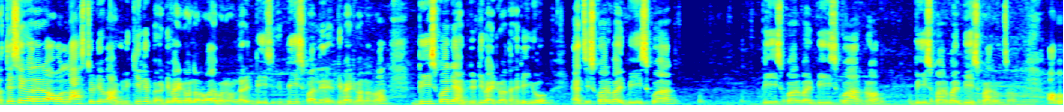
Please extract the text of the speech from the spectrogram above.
र त्यसै गरेर अब लास्टचोटि अब हामीले केले डिभाइड गर्न रह्यो भनेर भन्दाखेरि बी बी स्क्वायरले डिभाइड गर्न रह्यो। बी स्क्वायरले हामीले डिभाइड गर्दाखेरि यो H square by B square P square by B square र B square by B square हुन्छ। अब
